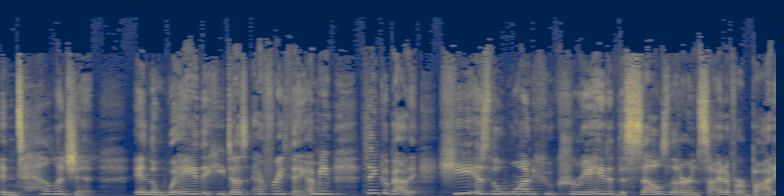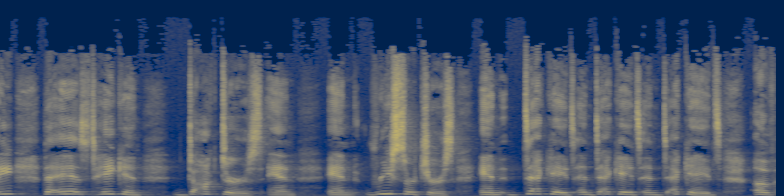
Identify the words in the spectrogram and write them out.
intelligent in the way that he does everything. I mean, think about it. He is the one who created the cells that are inside of our body that has taken doctors and and researchers and decades and decades and decades of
